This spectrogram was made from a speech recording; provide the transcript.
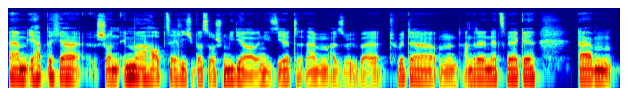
Ähm, ihr habt euch ja schon immer hauptsächlich über Social Media organisiert, ähm, also über Twitter und andere Netzwerke. Ähm,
